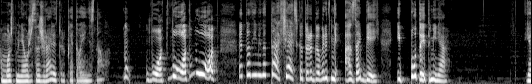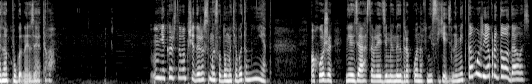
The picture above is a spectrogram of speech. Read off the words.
А может, меня уже сожрали, только этого я не знала. Ну, вот, вот, вот! Это именно та часть, которая говорит мне «А забей!» и путает меня. Я напугана из-за этого. Мне кажется, вообще даже смысла думать об этом нет. Похоже, нельзя оставлять земляных драконов несъеденными. К тому же я проголодалась,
